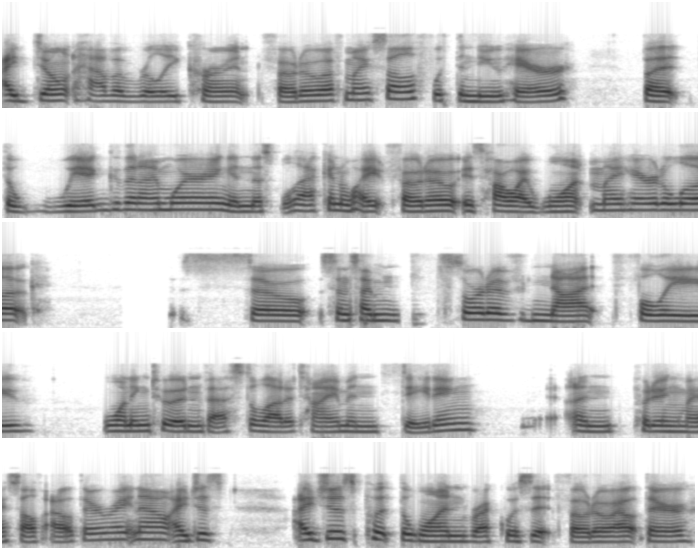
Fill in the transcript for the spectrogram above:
I don't have a really current photo of myself with the new hair, but the wig that I'm wearing in this black and white photo is how I want my hair to look. So since I'm sort of not fully wanting to invest a lot of time in dating and putting myself out there right now, I just I just put the one requisite photo out there.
